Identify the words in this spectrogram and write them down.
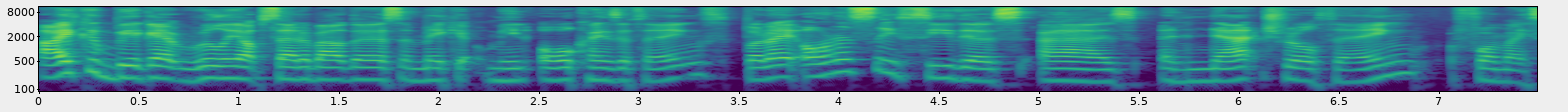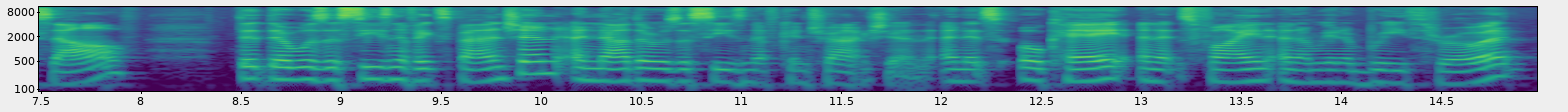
I could be, get really upset about this and make it mean all kinds of things, but I honestly see this as a natural thing for myself that there was a season of expansion and now there was a season of contraction. And it's okay and it's fine and I'm going to breathe through it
